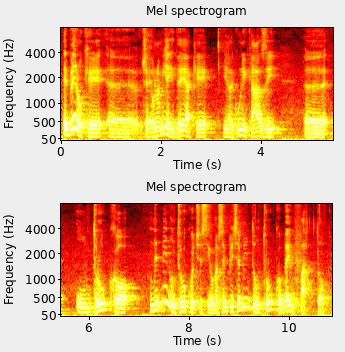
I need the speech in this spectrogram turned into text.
È vero che eh, cioè è una mia idea che in alcuni casi eh, un trucco, nemmeno un trucco eccessivo, ma semplicemente un trucco ben fatto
